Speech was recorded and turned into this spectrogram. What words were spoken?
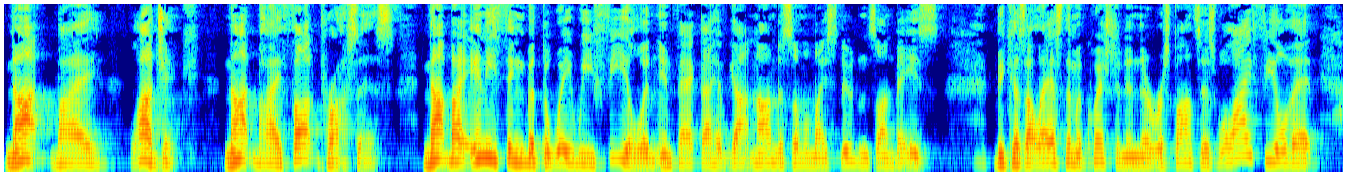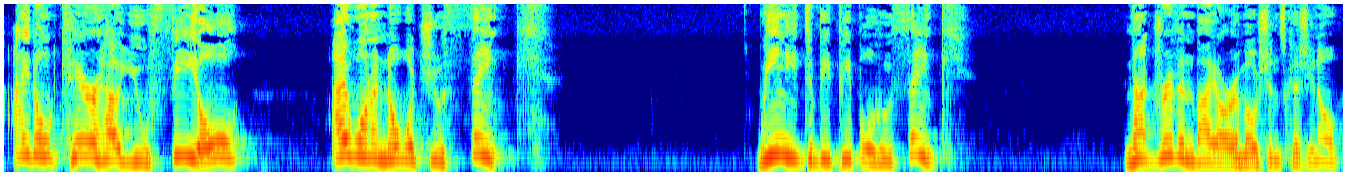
not by logic, not by thought process, not by anything but the way we feel. And in fact, I have gotten on to some of my students on base because I'll ask them a question and their response is, well, I feel that I don't care how you feel. I want to know what you think. We need to be people who think, not driven by our emotions. Cause you know,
